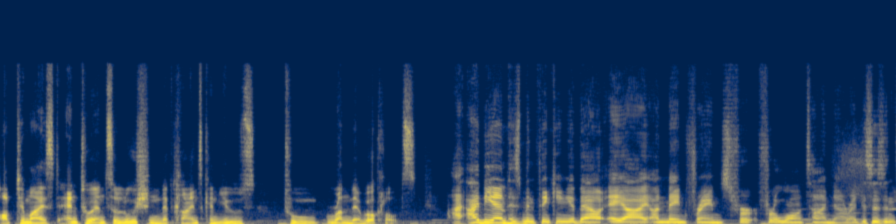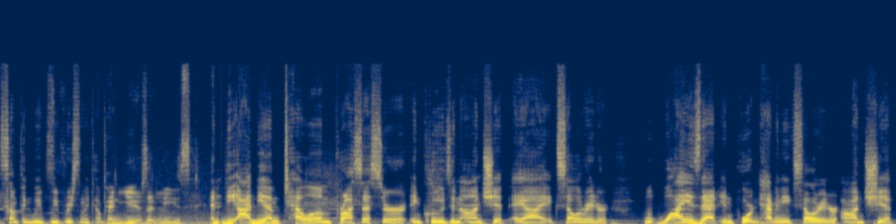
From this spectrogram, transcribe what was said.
optimized end-to-end solution that clients can use to run their workloads. IBM has been thinking about AI on mainframes for, for a long time now, right? This isn't something we've, we've recently come 10 years at least. And the IBM Telum processor includes an on-chip AI accelerator. Why is that important, having the accelerator on chip?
